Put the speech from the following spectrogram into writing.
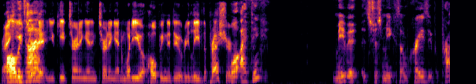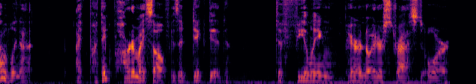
Right? All you the time. Turn it, you keep turning it and turning it. And what are you hoping to do? Relieve the pressure. Well, I think maybe it's just me because I'm crazy, but probably not. I, I think part of myself is addicted to feeling paranoid or stressed or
